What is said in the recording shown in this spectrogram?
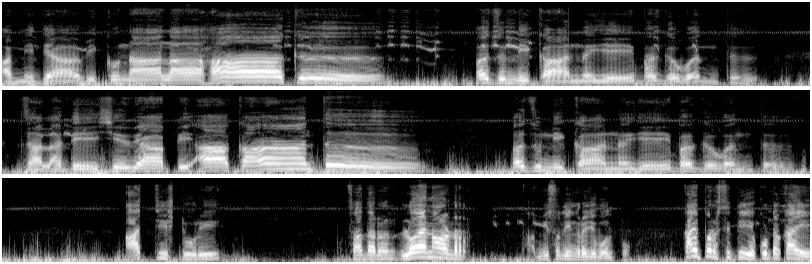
आम्ही द्यावी कुणाला हाक. अजून कान ये भगवंत झाला देशव्यापी आकांत. अजून कान ये भगवंत. आजची स्टोरी साधारण लॉ अँड ऑर्डर मी सुद्धा इंग्रजी बोलतो. काय परिस्थिती आहे? कुठं काय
